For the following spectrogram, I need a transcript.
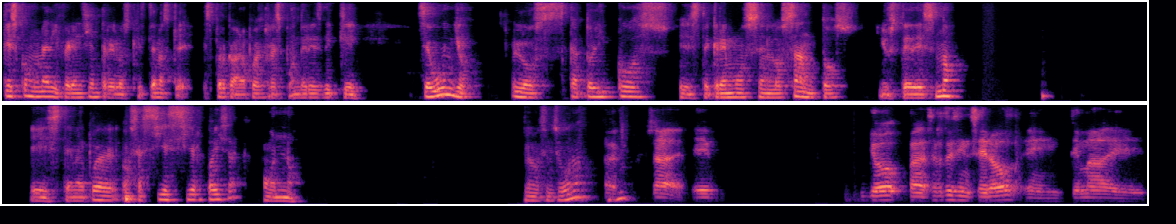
que es como una diferencia entre los cristianos que espero que me lo puedas responder, es de que, según yo, los católicos este, creemos en los santos y ustedes no. Este, ¿me puede, o sea, ¿sí es cierto, Isaac, o no? ¿Vemos un segundo? o sea, eh, yo, para serte sincero, en tema de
